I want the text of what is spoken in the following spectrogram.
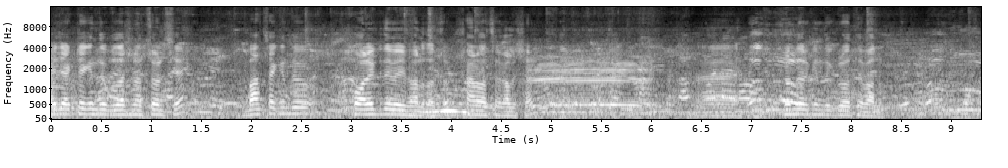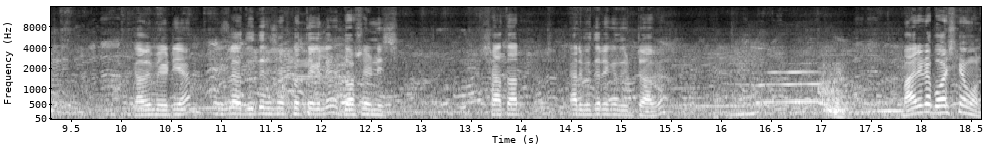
এই যে একটা কিন্তু বোঝাশোনা চলছে। বাচ্চা কিন্তু কোয়ালিটিতে বেশ ভালো দর্শক ষাঁড় বাচ্চার কালেকশন সুন্দর কিন্তু গ্রোথে ভালো। গাভী মিডিয়াম এগুলো দুধের হিসাব করতে গেলে দশের নিচে। সাত, আট, এর ভিতরে কিন্তু উঠতে হবে। বাইরেটা বয়স কেমন?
